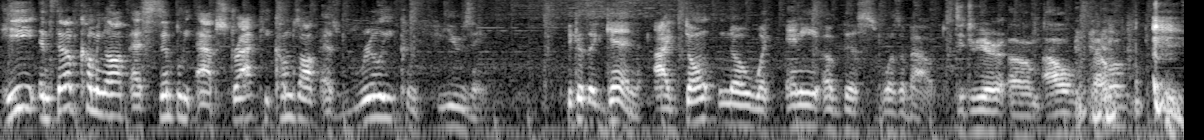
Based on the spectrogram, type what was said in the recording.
He instead of coming off as simply abstract, he comes off as really confusing. Because again, I don't know what any of this was about. Did you hear um, Al Mello?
